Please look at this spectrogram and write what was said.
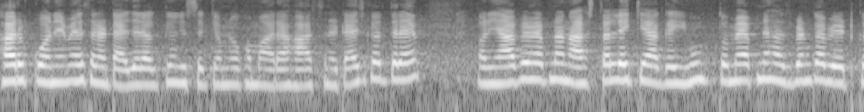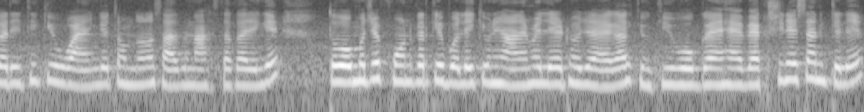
हर कोने में सैनिटाइज़र रखती हूँ, जिससे कि हम लोग हमारा हाथ सैनिटाइज करते रहे। और यहाँ पर मैं अपना नाश्ता लेके आ गई हूँ। तो मैं अपने हस्बैंड का वेट कर रही थी कि वो आएँगे तो हम दोनों साथ में नाश्ता करेंगे। तो वो मुझे फ़ोन करके बोले कि उन्हें आने में लेट हो जाएगा, क्योंकि वो गए हैं वैक्सीनेशन के लिए।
